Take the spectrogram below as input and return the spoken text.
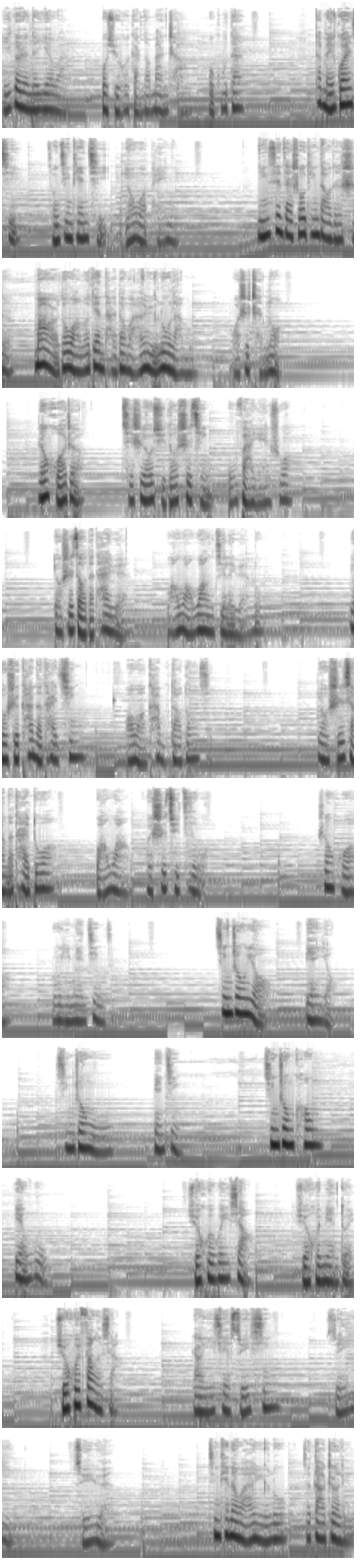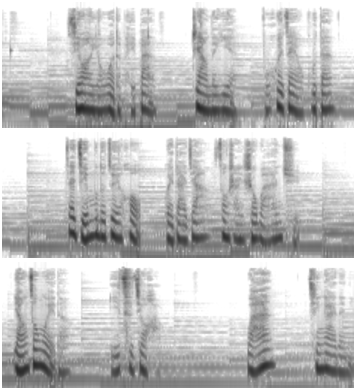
一个人的夜晚或许会感到漫长和孤单，但没关系，从今天起有我陪你。您现在收听到的是猫耳朵网络电台的晚安语录栏目，我是陈诺。人活着，其实有许多事情无法言说。有时走得太远，往往忘记了原路；有时看得太清，往往看不到东西；有时想得太多，往往会失去自我。生活如一面镜子，心中有，便有；心中无，便静；心中空，便悟。学会微笑，学会面对，学会放下。让一切随心、随意、随缘。今天的晚安语录就到这里了，希望有我的陪伴，这样的夜不会再有孤单。在节目的最后，为大家送上一首晚安曲，杨宗纬的《一次就好》。晚安，亲爱的你。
